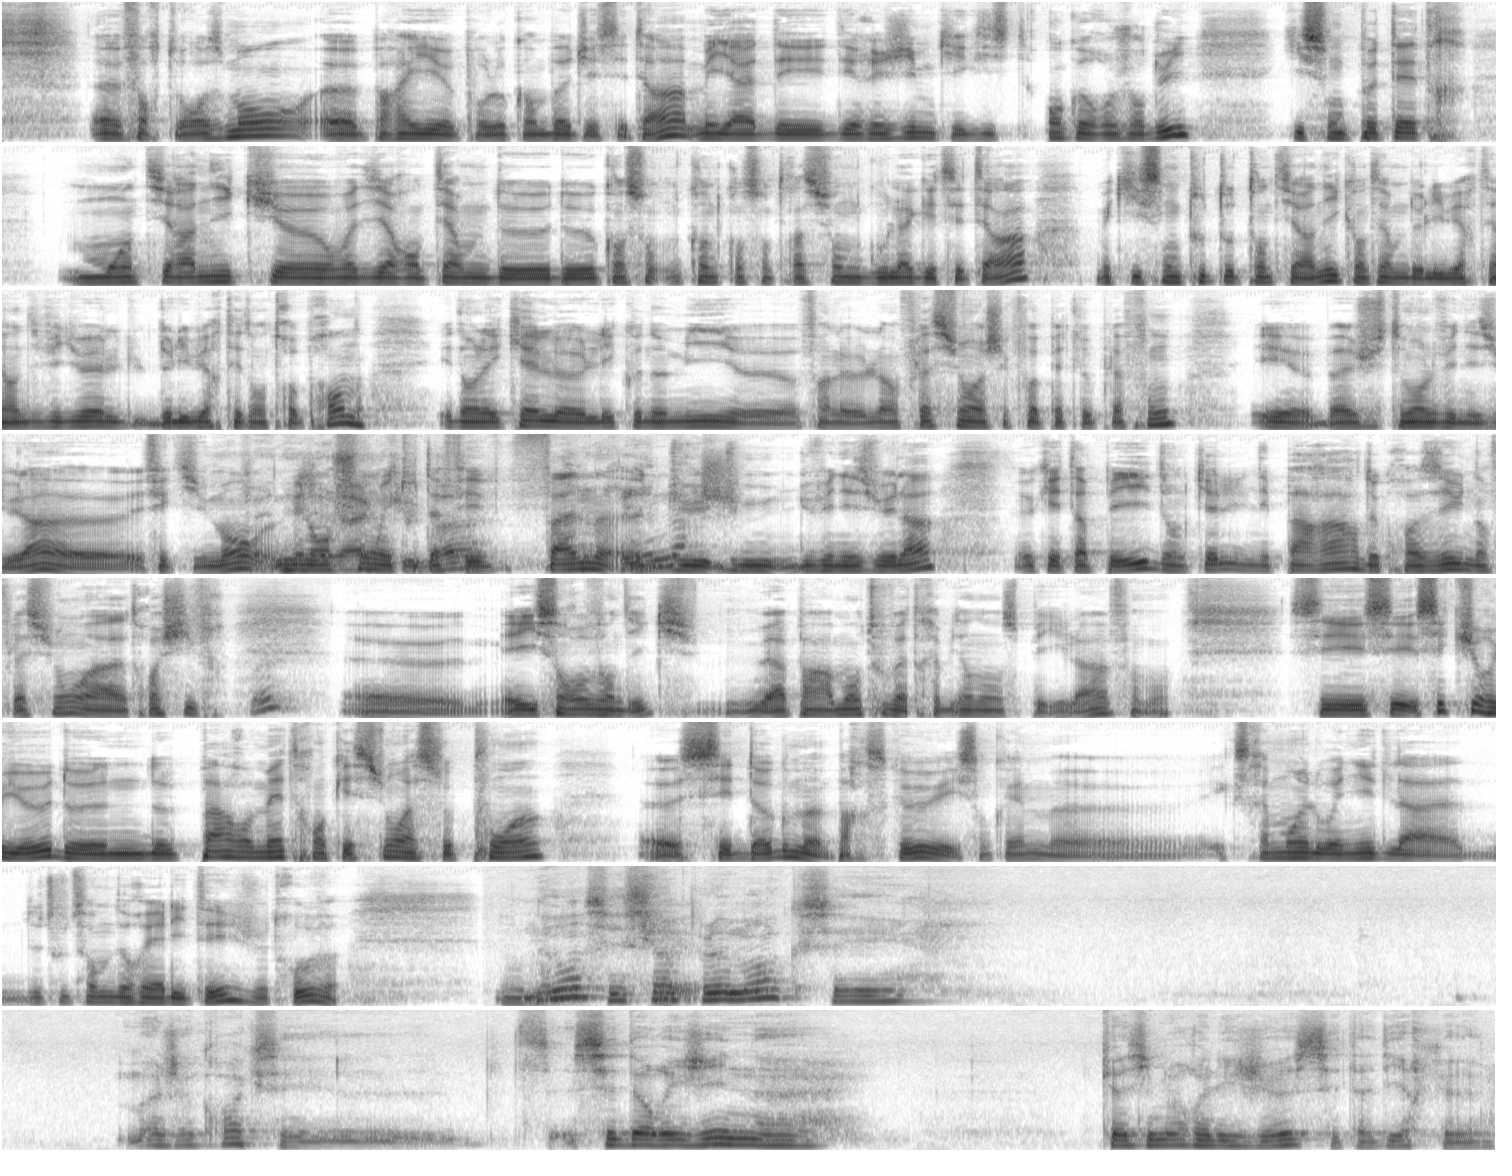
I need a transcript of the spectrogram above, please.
euh, fort heureusement. pareil pour le Cambodge, etc. Mais il y a des, des régimes qui existent encore aujourd'hui, qui sont peut-être moins tyranniques, euh, on va dire, en termes de, de camps de concentration, de goulag, etc., mais qui sont tout autant tyranniques en termes de liberté individuelle, de liberté d'entreprendre, et dans lesquels euh, l'économie, euh, enfin l'inflation à chaque fois pète le plafond, et bah, justement le Venezuela, effectivement, Mélenchon est tout à fait fan du, du, du, Venezuela, qui est un pays dans lequel il n'est pas rare de croiser une inflation à trois chiffres. Euh, et ils s'en revendiquent. Apparemment, tout va très bien dans ce pays-là. Enfin bon, c'est curieux de ne pas remettre en question à ce point euh, ces dogmes parce que ils sont quand même euh, extrêmement éloignés de la de toute forme de réalité, je trouve. non, c'est simplement que c'est. Moi, je crois que c'est c'est d'origine quasiment religieuse, c'est-à-dire que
